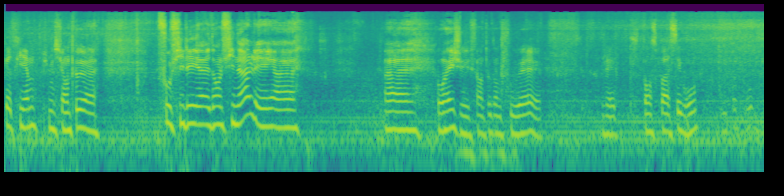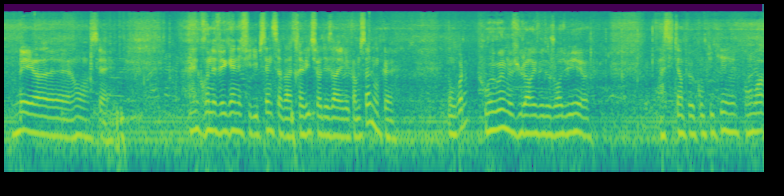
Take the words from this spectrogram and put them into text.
quatrième. Je me suis un peu euh, faufilé euh, dans le final et euh, ouais, j'ai fait un peu comme je pouvais. Je pense pas assez gros, mais euh, bon, c'est Groenewegen et Philipsen, ça va très vite sur des arrivées comme ça, donc donc voilà. Oui, oui, mais vu l'arrivée d'aujourd'hui, euh, ah, c'était un peu compliqué pour moi.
